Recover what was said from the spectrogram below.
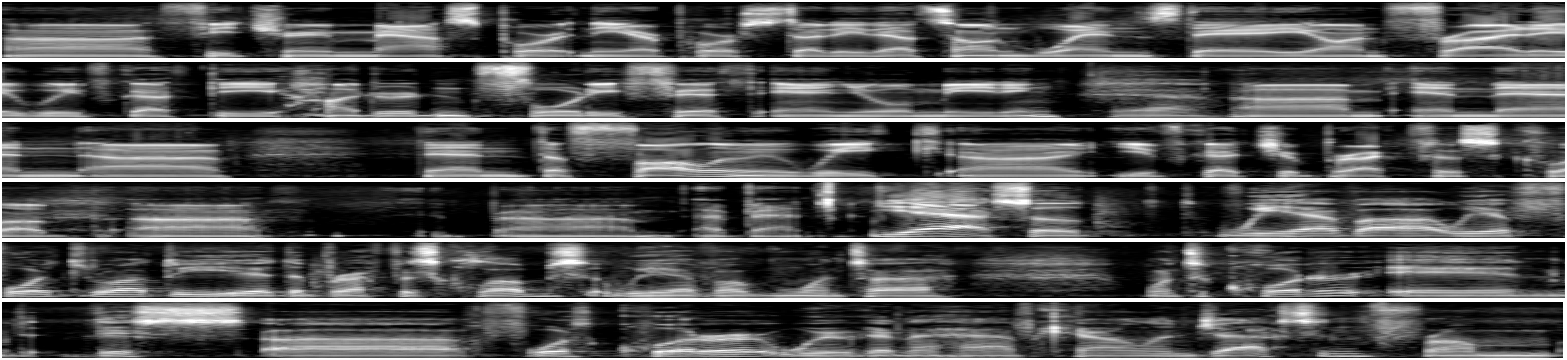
uh, featuring Massport and the airport study. That's on Wednesday. On Friday, we've got the 145th annual meeting. Yeah. Um, and then uh, then the following week, uh, you've got your breakfast club uh, um, event. Yeah, so we have uh, we have four throughout the year. The breakfast clubs we have um, once a once a quarter, and this uh, fourth quarter we're going to have Carolyn Jackson from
